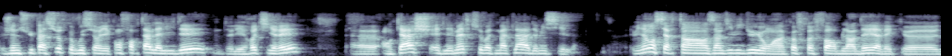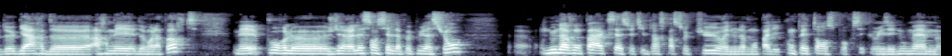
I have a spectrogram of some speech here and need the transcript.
je ne suis pas sûr que vous seriez confortable à l'idée de les retirer en cash et de les mettre sur votre matelas à domicile. Évidemment, certains individus ont un coffre-fort blindé avec euh, deux gardes euh, armés devant la porte, mais pour le, je dirais, l'essentiel de la population, euh, nous n'avons pas accès à ce type d'infrastructure et nous n'avons pas les compétences pour sécuriser nous-mêmes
